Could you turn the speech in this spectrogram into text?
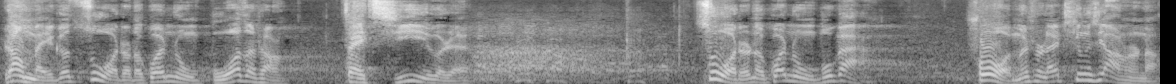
让每个坐着的观众脖子上再骑一个人。坐着那观众不干，说我们是来听相声的，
